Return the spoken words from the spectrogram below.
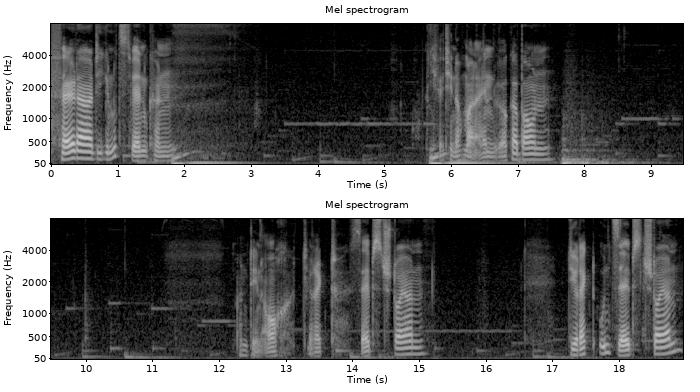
Felder, die genutzt werden können. Ich werde hier nochmal einen Worker bauen. Und den auch direkt selbst steuern. Direkt und selbst steuern.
